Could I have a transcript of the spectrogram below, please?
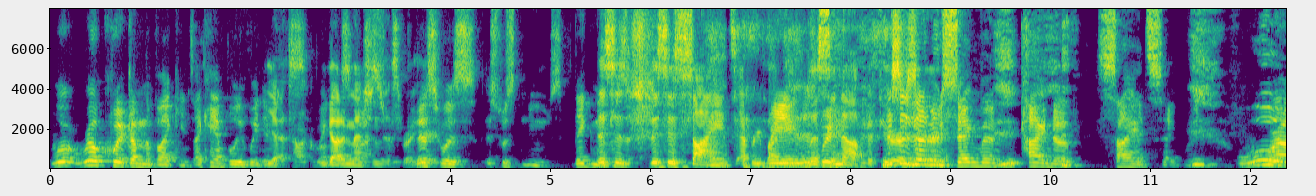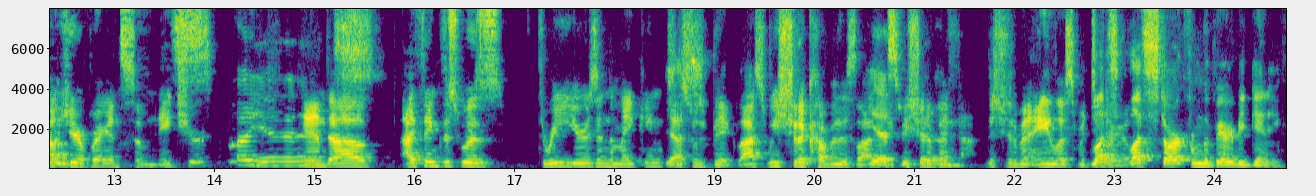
real, real quick on the Vikings. I can't believe we didn't Yes, talk about. we gotta this mention this week. right This here. was this was news. Big news. This is this is science. Everybody, We- this- listen we- up. If you're this is a new segment, kind of science segment. We're out here bringing some nature, Science. and uh, I think this was three years in the making. Yes. This was big. Last we should have covered this last. Yes, week. we we should have been. This should have been a list material. Let's let's start from the very beginning.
